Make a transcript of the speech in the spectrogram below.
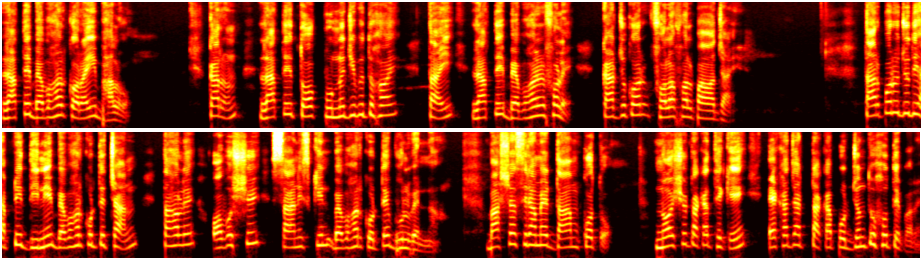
রাতে ব্যবহার করাই ভালো। কারণ রাতে ত্বক পুনর্জীবিত হয়, তাই রাতে ব্যবহারের ফলে কার্যকর ফলাফল পাওয়া যায়। তারপরও যদি আপনি দিনে ব্যবহার করতে চান, তাহলে অবশ্যই সানস্ক্রিন ব্যবহার করতে ভুলবেন না। বাসা সিরামের দাম কত? নয়শো টাকা থেকে এক হাজার টাকা পর্যন্ত হতে পারে।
